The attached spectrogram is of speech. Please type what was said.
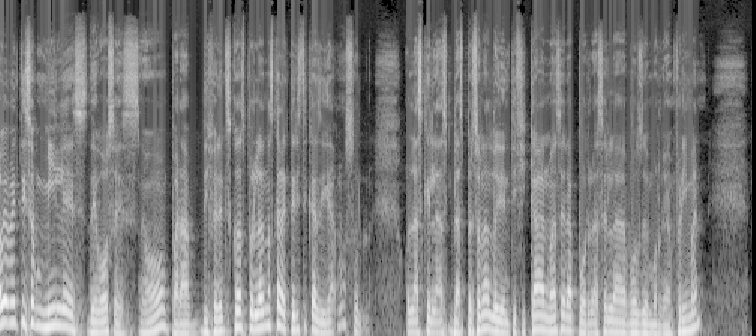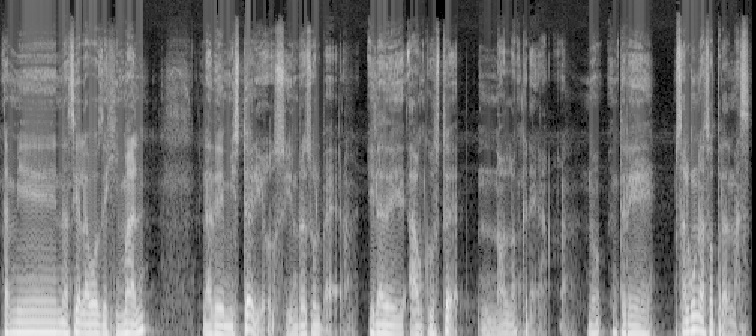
Obviamente hizo miles de voces, ¿no? Para diferentes cosas, pero las más características, digamos, o, las que las, las personas lo identificaban más era por hacer la voz de Morgan Freeman. También hacía la voz de He-Man, la de Misterios sin resolver y la de Aunque usted no lo crea, ¿no? Entre pues, algunas otras más.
